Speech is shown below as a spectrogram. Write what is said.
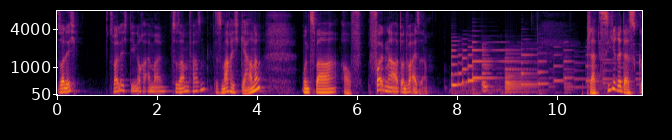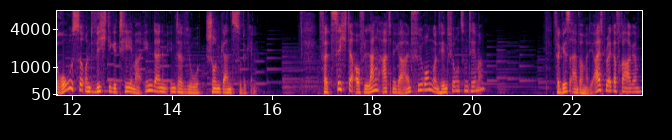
Soll ich? Soll ich die noch einmal zusammenfassen? Das mache ich gerne. Und zwar auf folgende Art und Weise. Platziere das große und wichtige Thema in deinem Interview schon ganz zu Beginn. Verzichte auf langatmige Einführung und Hinführung zum Thema. Vergiss einfach mal die Icebreaker-Frage.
